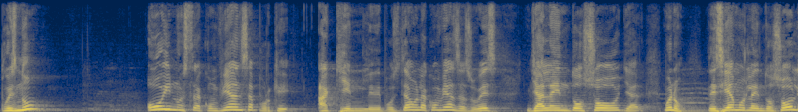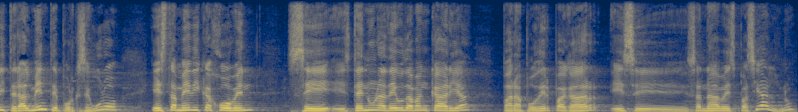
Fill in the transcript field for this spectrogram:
Pues no. Hoy nuestra confianza, porque a quien le depositamos la confianza, a su vez, ya la endosó, bueno, decíamos la endosó literalmente, porque seguro esta médica joven se, está en una deuda bancaria para poder pagar esa nave espacial, ¿no?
